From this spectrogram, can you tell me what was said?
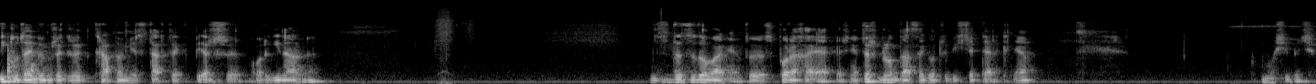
I tutaj bym rzekł, że krapem jest Star Trek pierwszy, oryginalny. Zdecydowanie, to jest poracha jakaś, nie? Też blondasek oczywiście Kirk, nie? Musi być.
